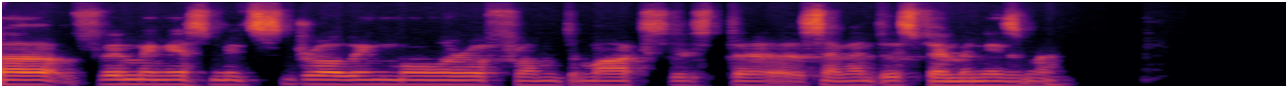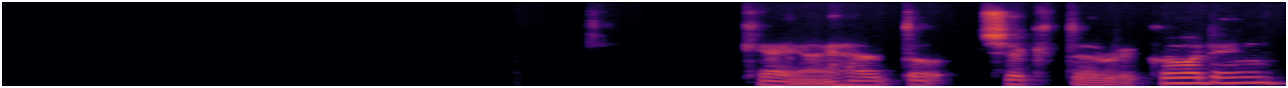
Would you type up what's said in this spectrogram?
uh, feminism is drawing more from the marxist uh, 70s feminism okay i have to check the recording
